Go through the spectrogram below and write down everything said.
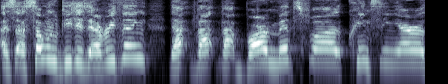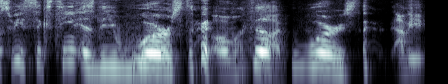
as, as someone who DJs everything, that that that bar mitzvah, quinceanera, sweet sixteen is the worst. oh my the god worst. I mean,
